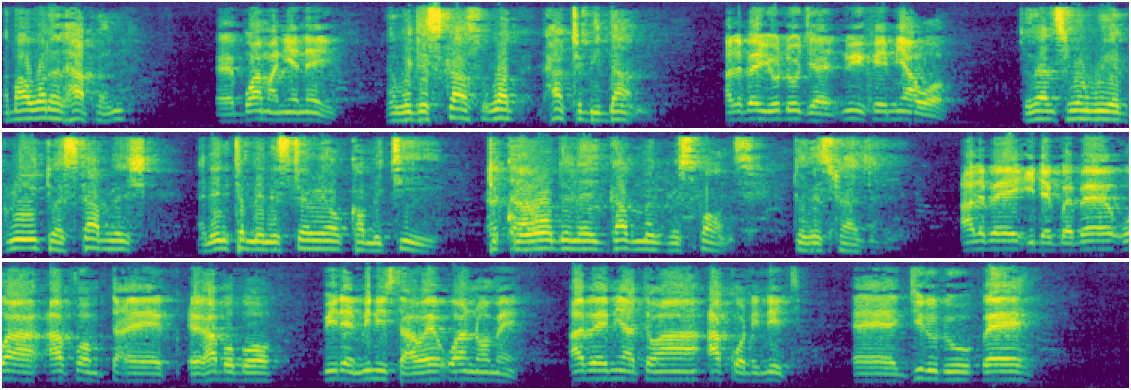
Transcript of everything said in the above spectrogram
about what had happened, ɛɛ bɔ amaniɛ ne yi and we discussed what had to be done. ale be yewo ɖo dze nu yi ke miawɔ So that's when we agreed to establish an interministerial committee to coordinate government response to this tragedy. Ale be iɖegbe be woa afɔm ta eh, eh, ɛɛ ɛ habɔbɔ bi ɖe minista wɛ woanɔ me abe miatɔ hã akɔrdinate ɛɛ eh, dziɖuɖu be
